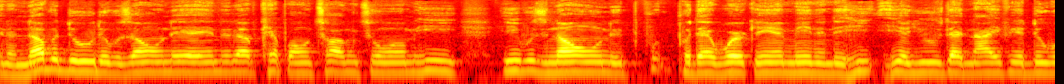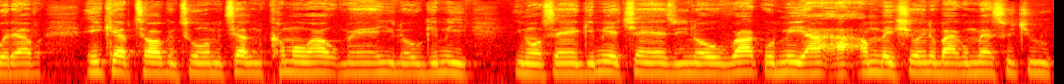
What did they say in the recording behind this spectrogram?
and another dude that was on there ended up kept on talking to him. He he was known to put that work in, meaning that he he'll use that knife, he'll do whatever. He kept talking to him and telling him, "Come on out, man. You know, give me, you know, what I'm saying, give me a chance. You know, rock with me. I, I will make sure anybody gonna mess with you.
